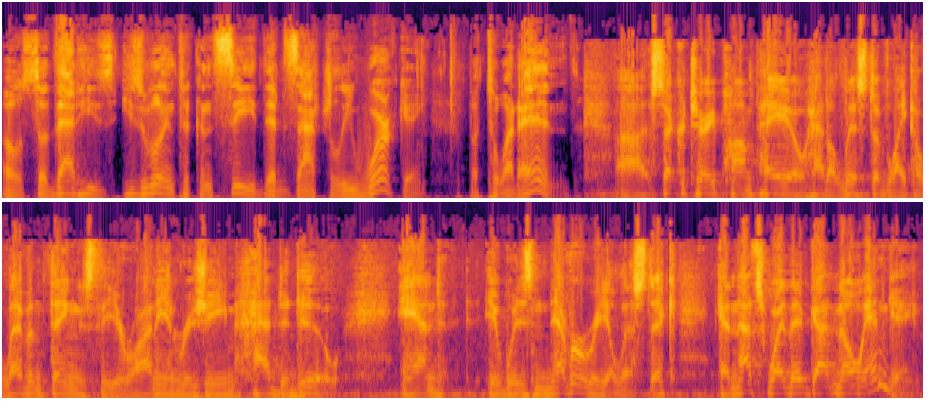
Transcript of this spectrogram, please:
Oh, so that he's he's willing to concede that it's actually working, but to what end? Uh, Secretary Pompeo had a list of like 11 things the Iranian regime had to do, and it was never realistic, and that's why they've got no end game.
